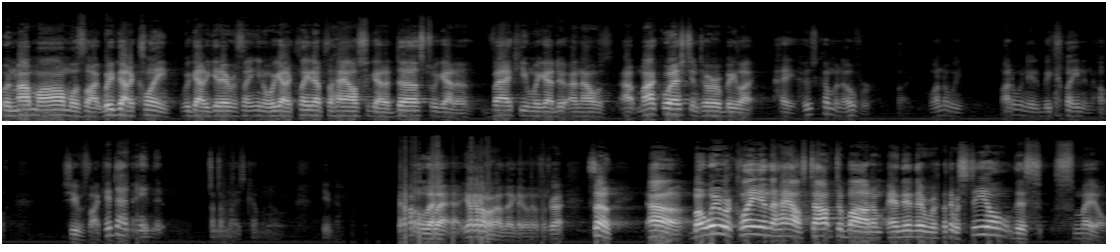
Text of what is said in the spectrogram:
when my mom was like, "We've got to clean, we got to get everything, you know, we got to clean up the house, we got to dust, we got to vacuum, we got to do," and I was, I, my question to her would be like, "Hey, who's coming over? Like, why do we, why do we need to be cleaning all?" She was like, "It doesn't mean that somebody's coming over." You know, y'all know that, y'all know how that goes, right? So, uh, but we were cleaning the house top to bottom, and then there was there was still this smell.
